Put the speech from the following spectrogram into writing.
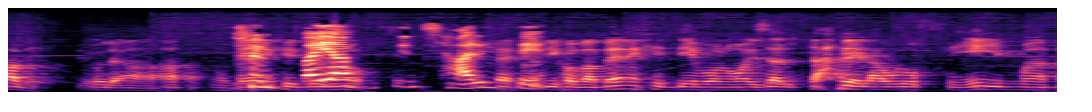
Vabbè, ora va bene che Vai a devono... pensare Ecco, dico, va bene che devono esaltare la Hall of Fame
